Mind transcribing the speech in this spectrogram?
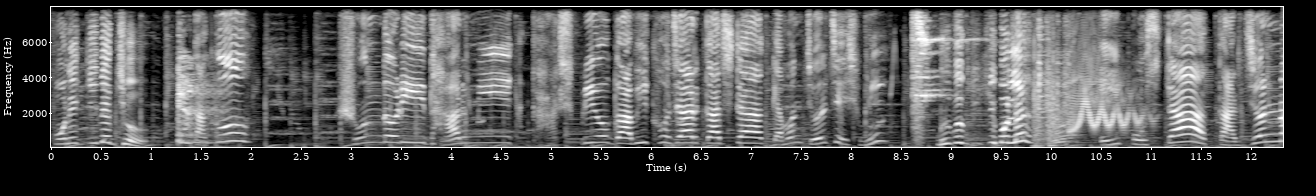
ফোনে কি দেখছ? কাকু সুন্দরী ধার্মিক ঘাসপ্রিয় গাভী খোঁজার কাজটা কেমন চলছে শুনি। কি- কি বললে? এই পোস্টটা কার জন্য।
